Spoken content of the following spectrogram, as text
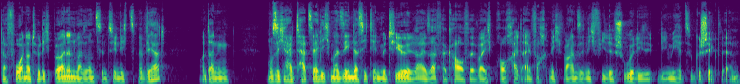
davor natürlich burnen, weil sonst sind sie nichts mehr wert. Und dann muss ich halt tatsächlich mal sehen, dass ich den Materializer verkaufe, weil ich brauche halt einfach nicht wahnsinnig viele Schuhe, die, die mir hier zugeschickt werden.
